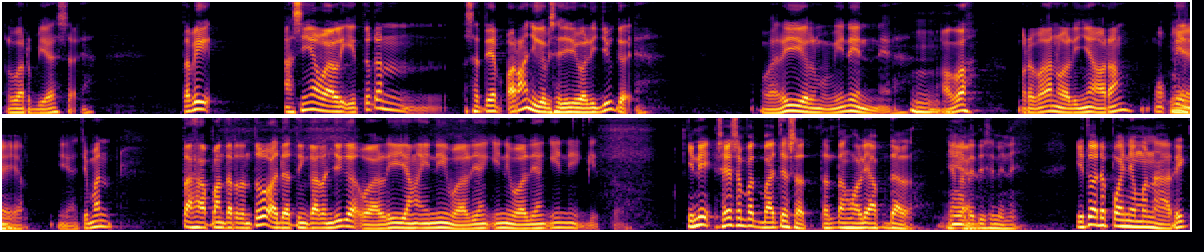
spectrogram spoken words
luar biasa ya. Tapi aslinya wali itu kan setiap orang juga bisa jadi wali juga ya. Waliul mukminin ya. Allah merupakan walinya orang mukmin. Iya, iya. Ya, cuman tahapan tertentu ada tingkatan juga wali yang ini, wali yang ini, wali yang ini gitu. Ini saya sempat baca Ustaz tentang Wali Abdal yang Iya. ada di sini nih. Itu ada poin yang menarik,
